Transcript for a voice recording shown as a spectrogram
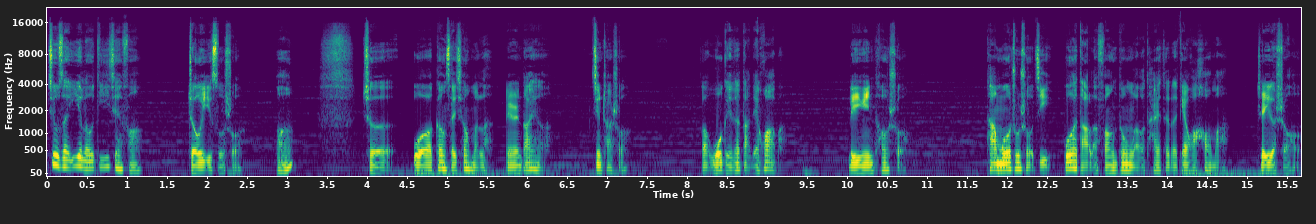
就在一楼第一间房，周以素说：“啊，这我刚才敲门了，没人答应啊。”警察说：“啊，我给他打电话吧。”林云涛说：“他摸出手机，拨打了房东老太太的电话号码。这个时候，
